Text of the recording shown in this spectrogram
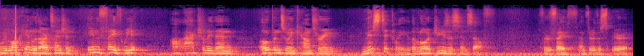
When we lock in with our attention in faith, we are actually then open to encountering mystically the Lord Jesus himself through faith and through the Spirit.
